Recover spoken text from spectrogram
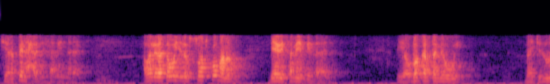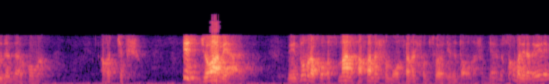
چې رپل حرف سمې نه راځي اول راته وایي چې لږ سوچ کوم نو بیا وي سمې پې نه راځي یو بکر ته مې ووي ما چې لور دندر کومه هغه چپ شو هیڅ جواب یې راغی وې دومره په عثمان خفه نه شوم غوسه نه شوم سوره چې دته غوسه شوم چې لکه څه خو به دې راته ویلې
